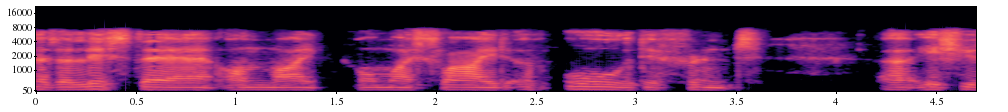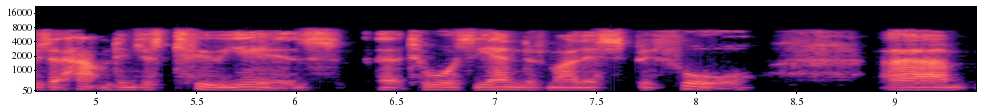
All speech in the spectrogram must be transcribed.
there's a list there on my on my slide of all the different uh, issues that happened in just two years uh, towards the end of my list before. Um,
